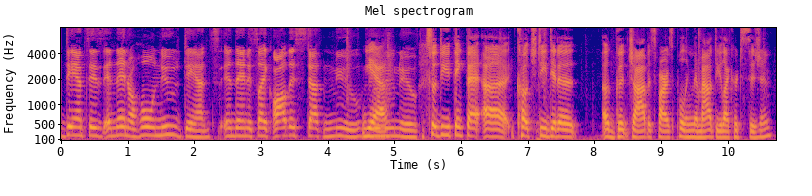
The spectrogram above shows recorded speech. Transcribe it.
dances and then a whole new dance. And then it's like all this stuff new. Yeah. New, new, new. So do you think that uh, Coach D did a a good job as far as pulling them out? Do you like her decision?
